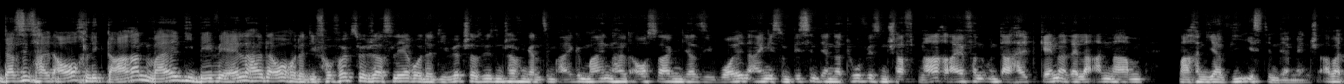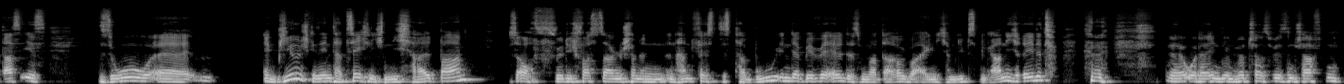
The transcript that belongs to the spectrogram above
das ist halt auch, liegt daran, weil die BWL halt auch oder die Volkswirtschaftslehre oder die Wirtschaftswissenschaften ganz im Allgemeinen halt auch sagen, ja, sie wollen eigentlich so ein bisschen der Naturwissenschaft nacheifern und da halt generelle Annahmen machen, ja, wie ist denn der Mensch? Aber das ist so äh, empirisch gesehen tatsächlich nicht haltbar. Ist auch, würde ich fast sagen, schon ein, ein handfestes Tabu in der BWL, dass man darüber eigentlich am liebsten gar nicht redet äh, oder in den Wirtschaftswissenschaften.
